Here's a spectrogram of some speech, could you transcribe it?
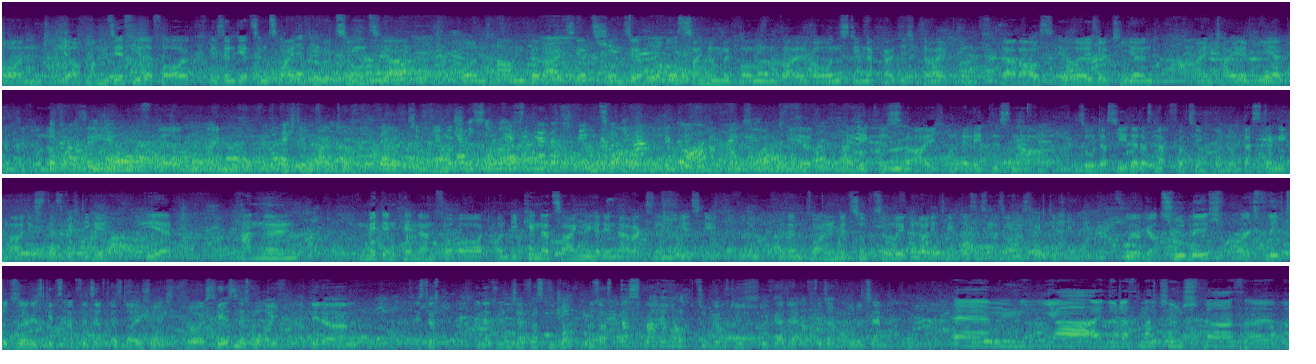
Und ja, haben sehr viel Erfolg. Wir sind jetzt im zweiten Produktionsjahr und haben bereits jetzt schon sehr hohe Auszeichnungen bekommen, weil bei uns die Nachhaltigkeit und daraus resultierend ein Teil hier, können Sie wunderbar sehen, äh, einen wichtigen Beitrag äh, zum Klimaschutz leisten. Und zwar wirklich handlungsorientiert, erlebnisreich und erlebnisnah, so dass jeder das nachvollziehen kann. Und das, denke ich mal, ist das Wichtige. Wir handeln mit den Kindern vor Ort und die Kinder zeigen hier den Erwachsenen, wie es geht. Und einen vollen Bezug zur Regionalität, das ist besonders wichtig hier. Früher gab es Schulmilch als Pflicht sozusagen, jetzt gibt es Apfelsaft als neue Chance. So ist Wie ist denn das bei euch? Habt ihr da, ist das in der Zwischenzeit fast ein Job, wo du sagst, das mache ich auch zukünftig, ich werde Apfelsaftproduzent? Ähm, ja, also das macht schon Spaß, also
